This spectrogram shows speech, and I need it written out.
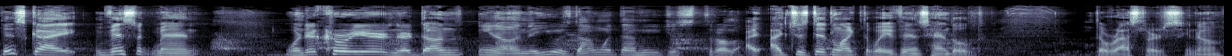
this guy, Vince McMahon, when their career and they're done, you know, and he was done with them, he just throw. I, I just didn't like the way Vince handled the wrestlers, you know.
